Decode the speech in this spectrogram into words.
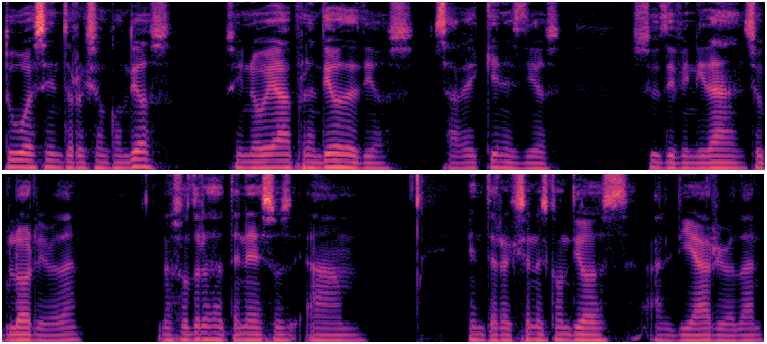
tuvo esa interacción con Dios, si no hubiera aprendido de Dios, sabe quién es Dios, su divinidad, su gloria, ¿verdad? Nosotros a tener esas interacciones con Dios al diario, ¿verdad?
